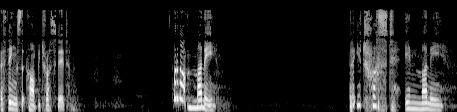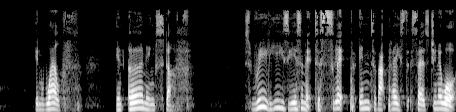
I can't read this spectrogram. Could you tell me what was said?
of things that can't be trusted. What about money? Put your trust in money, in wealth, in earning stuff. It's really easy, isn't it, to slip into that place that says, do you know what?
